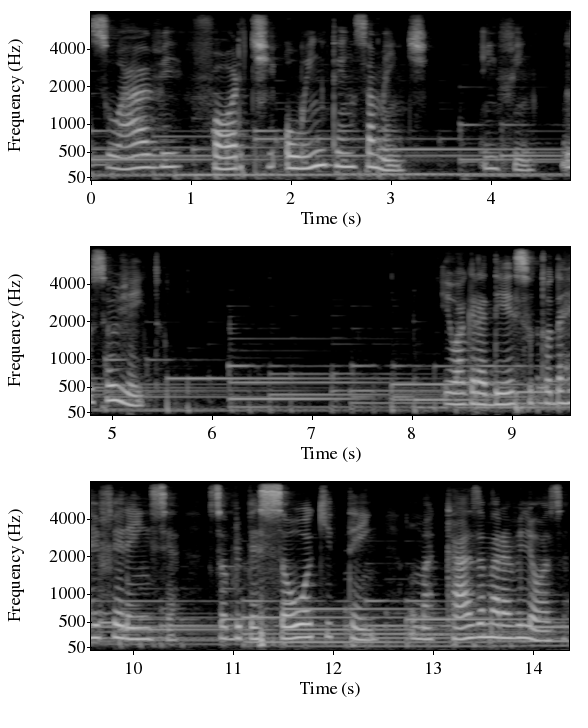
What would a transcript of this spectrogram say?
suave, forte ou intensamente, enfim, do seu jeito. Eu agradeço toda referência sobre pessoa que tem uma casa maravilhosa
